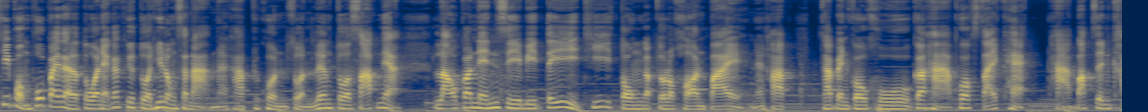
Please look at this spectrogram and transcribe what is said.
ที่ผมพูดไปแต่ละตัวเนี่ย ก็คือตัวที่ลงสนามนะครับ ทุกคนส่วนเรื่องตัวซับเนี่ย เราก็เน้น CBT ที่ตรงกับตัวละครไปนะครับ ถ้าเป็นโกคูก็หาพวกไซแท็กหาบัฟเซนไค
